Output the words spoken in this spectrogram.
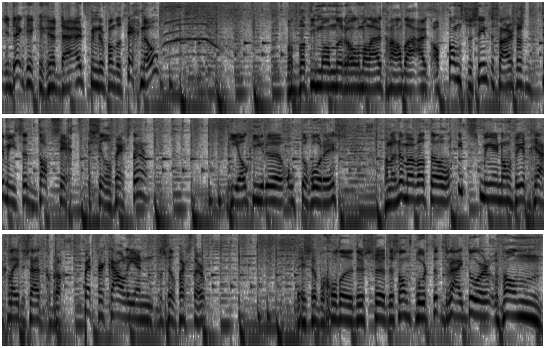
Beetje, denk ik, de uitvinder van de techno. Want wat die man er allemaal uithaalde uit afstandse synthesizers... tenminste, dat zegt Sylvester. Die ook hier op te horen is. Van een nummer wat al iets meer dan 40 jaar geleden is uitgebracht. Patrick Cowley en Sylvester. Deze begonnen dus de Zandvoort draait door van...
